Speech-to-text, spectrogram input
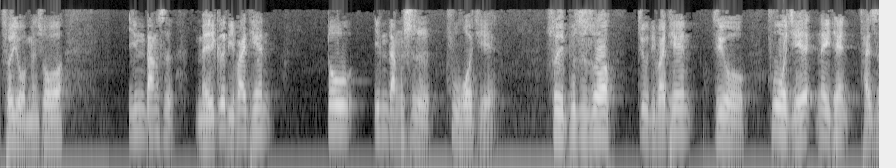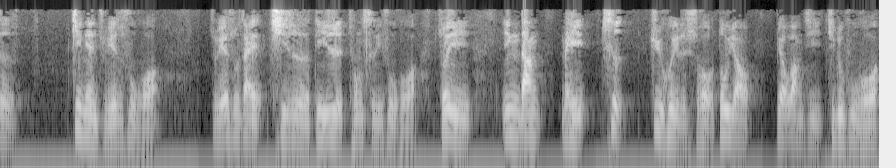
所以我们说，应当是每个礼拜天都应当是复活节。所以不是说只有礼拜天，只有复活节那一天才是纪念主耶稣复活。主耶稣在七日的第一日从死里复活，所以。应当每次聚会的时候都要不要忘记基督复活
